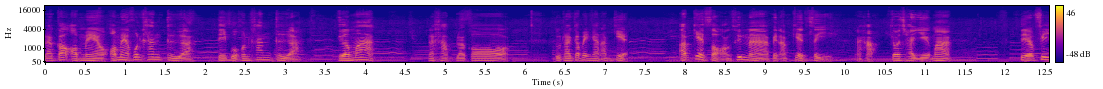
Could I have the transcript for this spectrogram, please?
แล้วก็ออฟแมวออฟแมวค่อนข้างเกลือ ตีบวกค่อนข้างเกลือ เกลือมากนะครับ แล้วก็สุดท้ายก็เป็นการอัปเกรดอัปเกรด2ขึ้นมาเป็นอัปเกรด4นะครับก็ใช้เยอะมาก เสียฟรี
